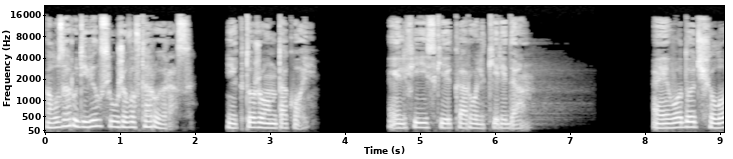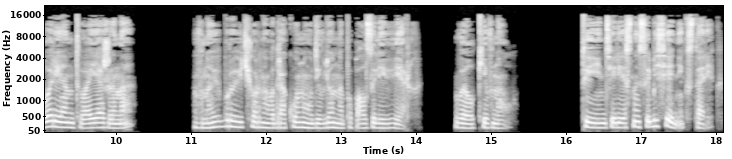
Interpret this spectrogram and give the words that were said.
Алузар удивился уже во второй раз. И кто же он такой? Эльфийский король Киридан. А его дочь Лориан твоя жена? Вновь брови черного дракона удивленно поползли вверх. Вэл кивнул. «Ты интересный собеседник, старик.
